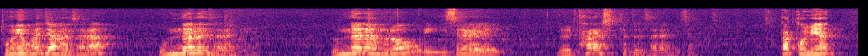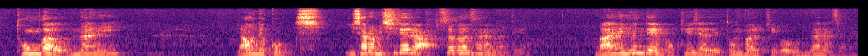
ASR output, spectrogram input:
돈에 환장한 사람, 음란한 사람이에요. 음란함으로 우리 이스라엘 을 타락시켰던 사람이죠. 딱 보면 돈과 음란이 나오는데 꼭 이 사람은 시대를 앞서간 사람 같아요. 많은 현대 목회자들이 돈 밝히고 음란하잖아요.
